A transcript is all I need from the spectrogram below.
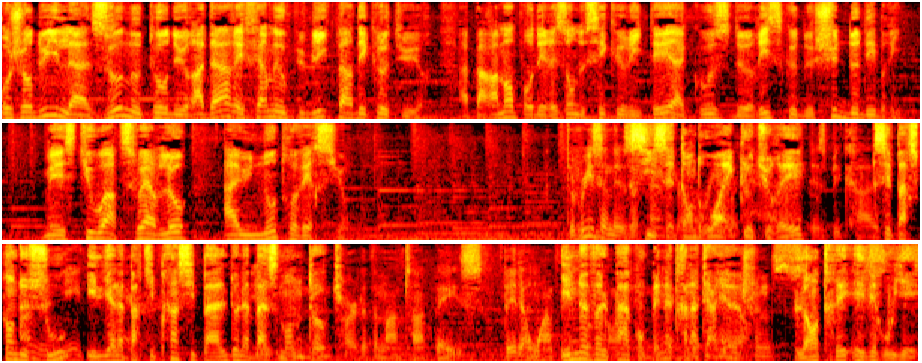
Aujourd'hui, la zone autour du radar est fermée au public par des clôtures, apparemment pour des raisons de sécurité à cause de risques de chute de débris. Mais Stuart Swerdlow a une autre version. Si cet endroit est clôturé, c'est parce qu'en dessous, il y a la partie principale de la base Montauk. Ils ne veulent pas qu'on pénètre à l'intérieur. L'entrée est verrouillée.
